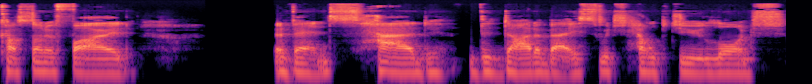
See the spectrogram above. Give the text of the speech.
Carsonified events had the database which helped you launch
